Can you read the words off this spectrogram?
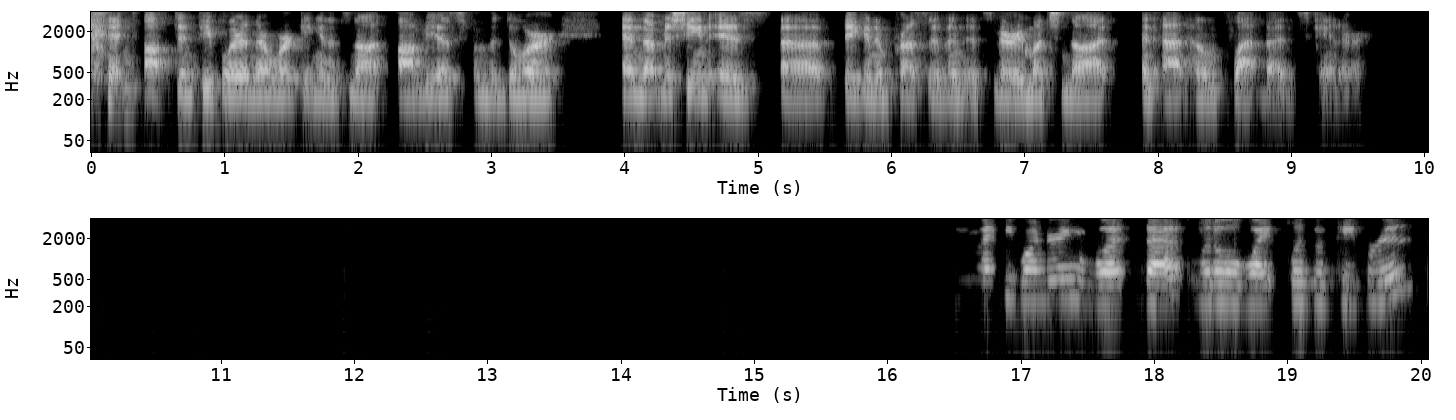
and often people are in there working and it's not obvious from the door. And that machine is uh, big and impressive and it's very much not an at-home flatbed scanner. You might be wondering what that little white slip of paper is.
